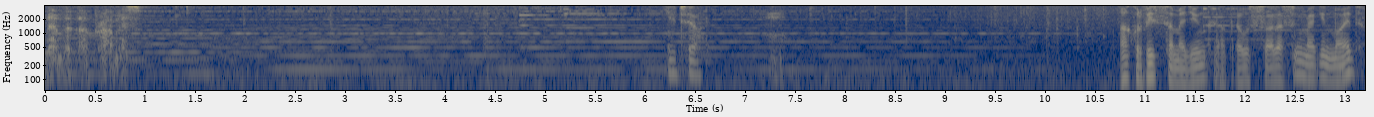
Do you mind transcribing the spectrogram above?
Remember my promise. You too. Akkor visszamegyünk, Atreusszal leszünk megint majd.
